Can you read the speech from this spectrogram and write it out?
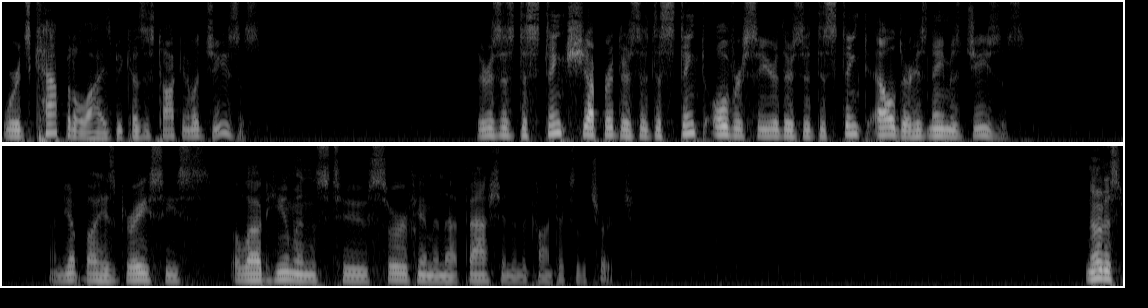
words capitalized because it's talking about Jesus. There is a distinct shepherd, there's a distinct overseer, there's a distinct elder. His name is Jesus. And yet, by his grace, he's allowed humans to serve him in that fashion in the context of the church. Notice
